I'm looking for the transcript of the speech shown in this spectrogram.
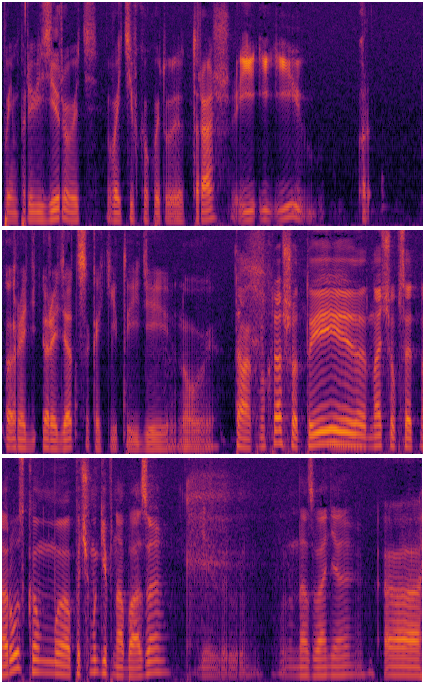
поимпровизировать, войти в какой-то траж, и, и, и родятся какие-то идеи новые. Так, ну хорошо, ты начал писать на русском. Почему гипнобаза? Э, Название. А,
